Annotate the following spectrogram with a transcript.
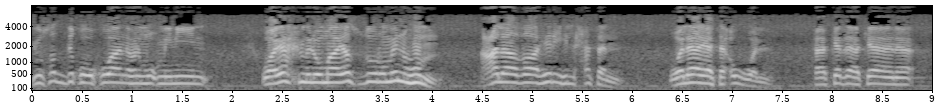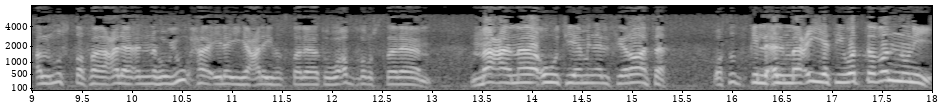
يصدق إخوانه المؤمنين ويحمل ما يصدر منهم على ظاهره الحسن. ولا يتأول. هكذا كان المصطفى على أنه يوحى إليه عليه الصلاة وأفضل السلام مع ما أوتي من الفراسة وصدق المعيه والتظنن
